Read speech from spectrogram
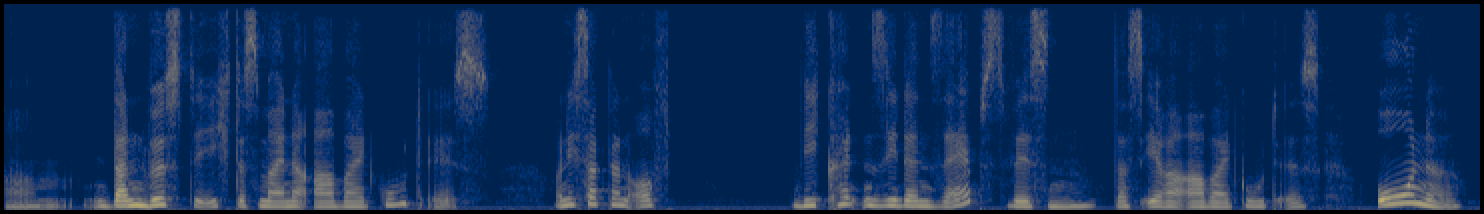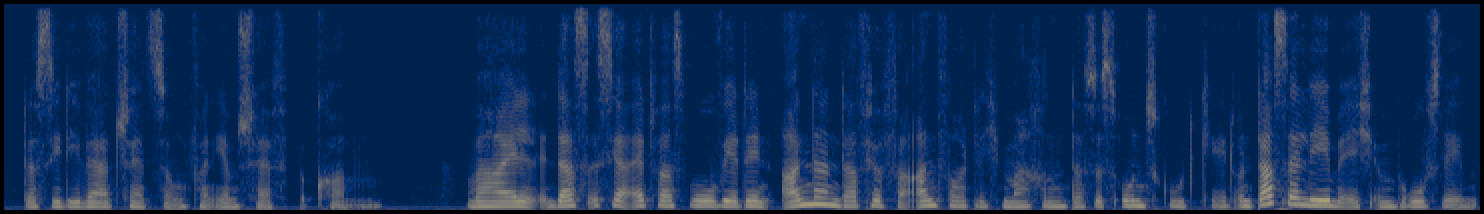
Ähm, dann wüsste ich, dass meine Arbeit gut ist. Und ich sage dann oft, wie könnten Sie denn selbst wissen, dass Ihre Arbeit gut ist, ohne dass Sie die Wertschätzung von Ihrem Chef bekommen? Weil das ist ja etwas, wo wir den anderen dafür verantwortlich machen, dass es uns gut geht. Und das erlebe ich im Berufsleben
